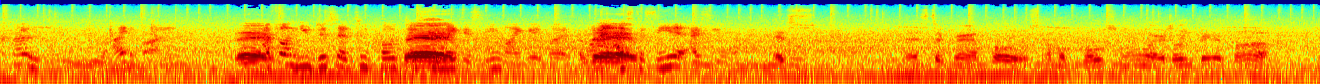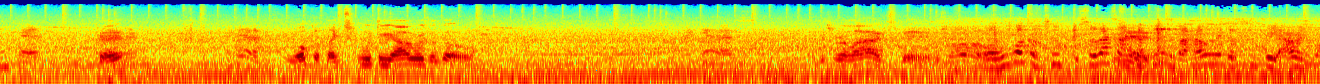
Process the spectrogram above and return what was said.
Because about it. Babe. I thought you just said two posts just to make it seem like it, but when Babe. I asked to see it, I see one. It's Instagram post. I'm gonna post more. It's only three o'clock. Okay. Okay. Yeah. You woke up like two or three hours ago. I guess. Just relax, babe. What's wrong? Well, we woke up two. So that's what I'm confused about. How we wake up two, three hours ago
